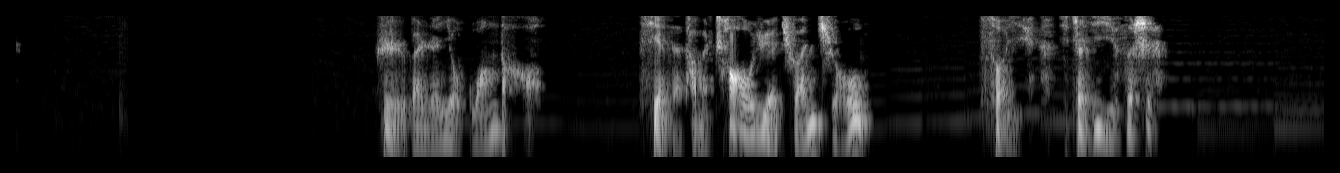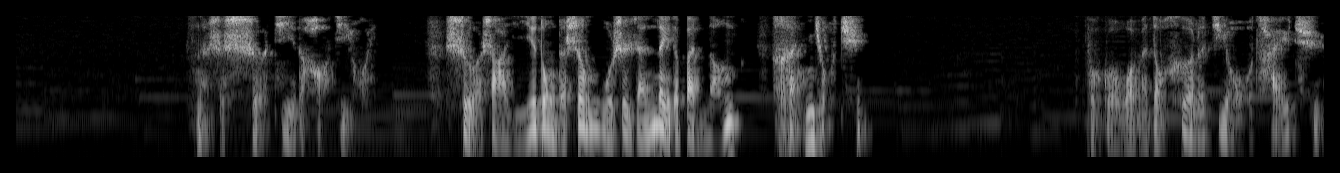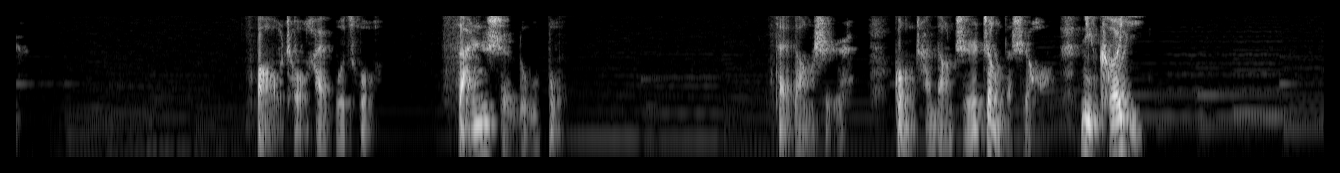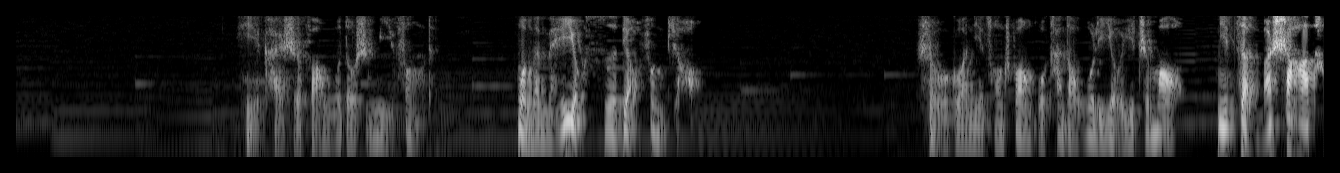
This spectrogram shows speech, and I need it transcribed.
日本人有广岛，现在他们超越全球，所以这意思是，那是射击的好机会。射杀移动的生物是人类的本能，很有趣。不过我们都喝了酒才去，报酬还不错，三十卢布。在当时共产党执政的时候，你可以。一开始房屋都是密封的，我们没有撕掉封条。如果你从窗户看到屋里有一只猫，你怎么杀它？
